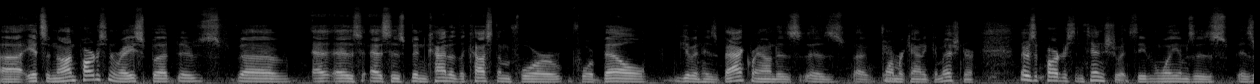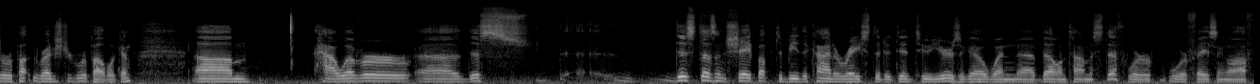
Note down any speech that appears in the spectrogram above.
Uh, it's a nonpartisan race, but there's uh, as as has been kind of the custom for for Bell, given his background as as a former county commissioner, there's a partisan tinge to it. Stephen Williams is is a Repu- registered Republican. Um, however, uh, this this doesn't shape up to be the kind of race that it did two years ago when uh, Bell and Thomas Stith were were facing off.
